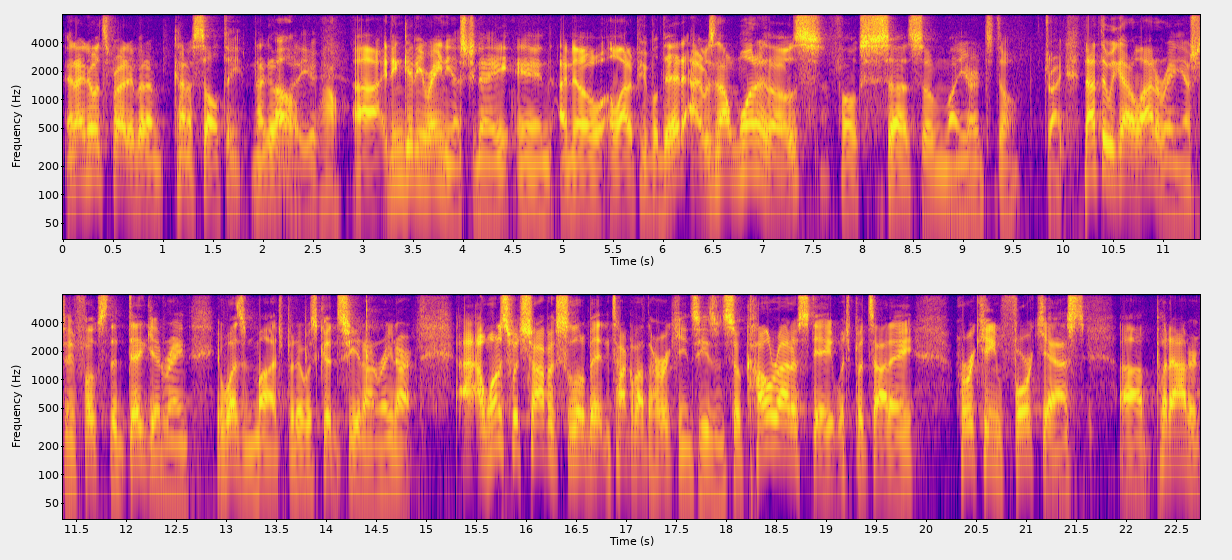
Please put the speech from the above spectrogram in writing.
And I know it's Friday, but I'm kind of salty. Not gonna Oh, lie to you. wow. Uh, I didn't get any rain yesterday, and I know a lot of people did. I was not one of those folks, uh, so my yard's still dry. Not that we got a lot of rain yesterday. Folks that did get rain, it wasn't much, but it was good to see it on radar. I, I want to switch topics a little bit and talk about the hurricane season. So Colorado State, which puts out a hurricane forecast, uh, put out an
